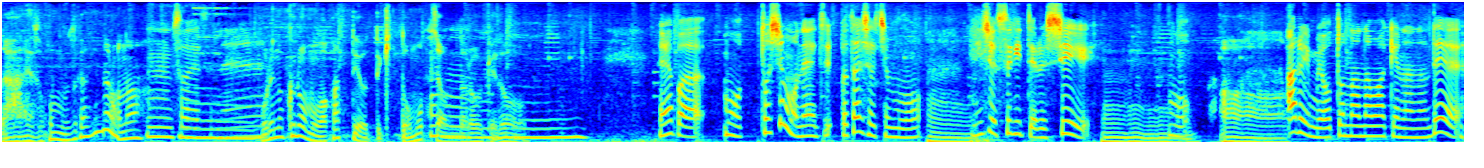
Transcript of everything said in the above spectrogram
あーねそこ難しいんだろうな、うん、そうですね。俺の苦労も分かってよってきっと思っちゃうんだろうけど、うん。やっぱもう年もねじ私たちもうん。20過ぎてるしもうある意味大人なわけなので、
